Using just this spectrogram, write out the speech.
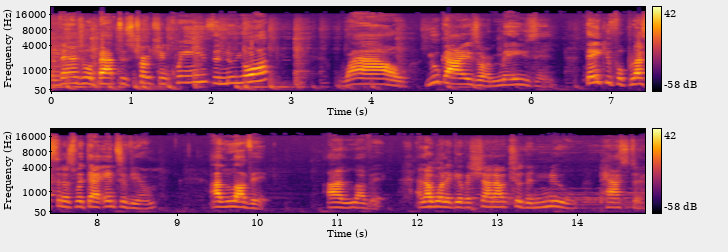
Evangel Baptist Church in Queens in New York. Wow, you guys are amazing. Thank you for blessing us with that interview. I love it. I love it. And I want to give a shout out to the new pastor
